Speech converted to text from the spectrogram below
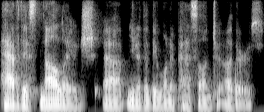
have this knowledge, uh, you know, that they want to pass on to others.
